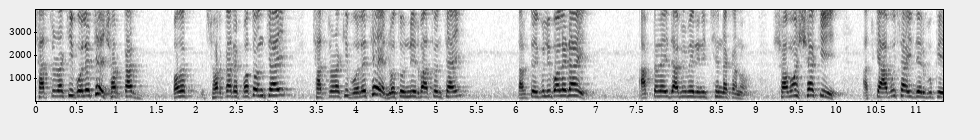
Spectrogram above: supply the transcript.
ছাত্ররা কি বলেছে, সরকার সরকারের পতন চাই? ছাত্ররা কি বলেছে, নতুন নির্বাচন চাই? তার তো এগুলি বলে নাই। আপনারা এই দাবি মেনে নিচ্ছেন না কেন? সমস্যা কি? আজকে আবু সাইদের বুকে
